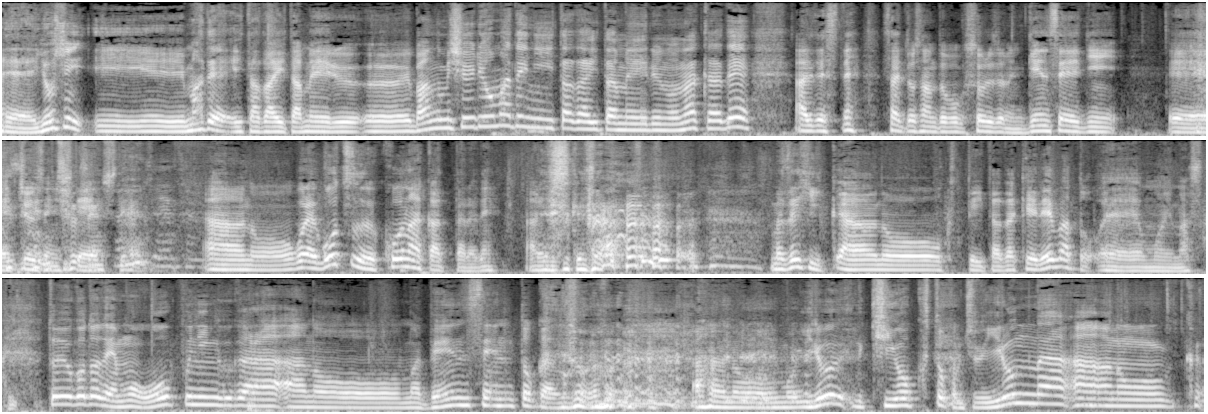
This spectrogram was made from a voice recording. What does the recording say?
えー4時えーまでいただいたメール、えー番組終了までにいただいたメールの中で、あれですね、斉藤さんと僕それぞれに厳正に、えー抽選して、して。あの、これ5通来なかったらね、あれですけど、まあ、ぜひ、あの、送っていただければと、えー思います。ということで、もうオープニングから、あの、まあ、電線とか の、あの、もういろいろ、記憶とかも、ちょっといろんな、あの、か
